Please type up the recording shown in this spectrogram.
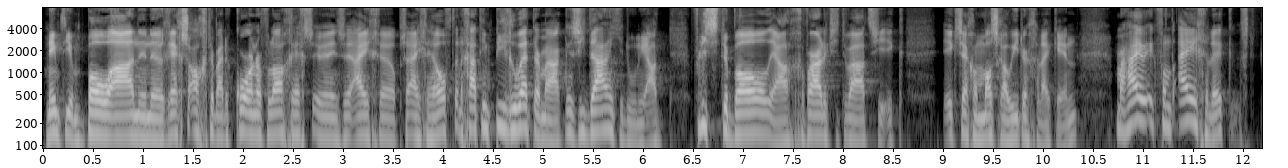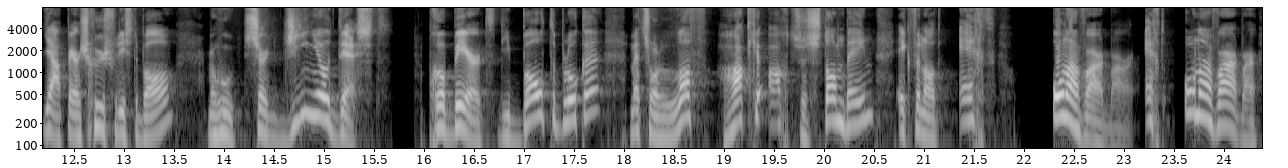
Neemt hij een bal aan in een rechtsachter bij de cornervlag, rechts in zijn eigen, op zijn eigen helft. En dan gaat hij een pirouette maken, een zidaantje doen. Ja, verliest de bal. Ja, gevaarlijke situatie. Ik, ik zeg gewoon Masraoui er gelijk in. Maar hij, ik vond eigenlijk, ja, per schuurs verliest de bal. Maar hoe Serginho Dest probeert die bal te blokken met zo'n laf hakje achter zijn standbeen. Ik vind dat echt onaanvaardbaar. Echt onaanvaardbaar.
